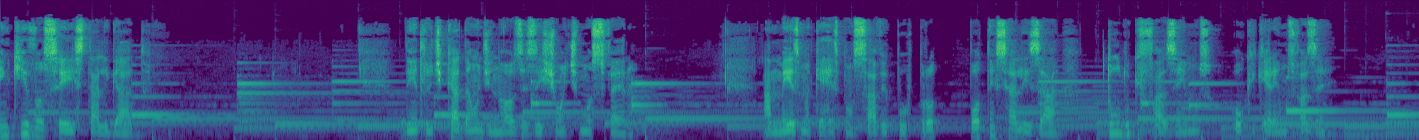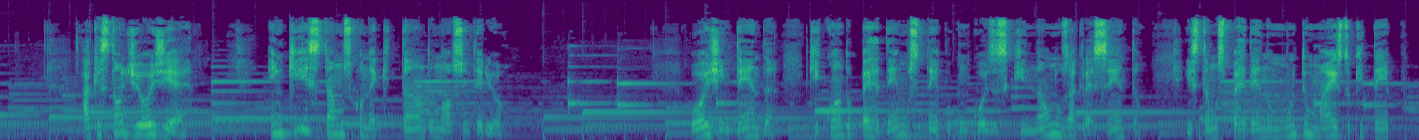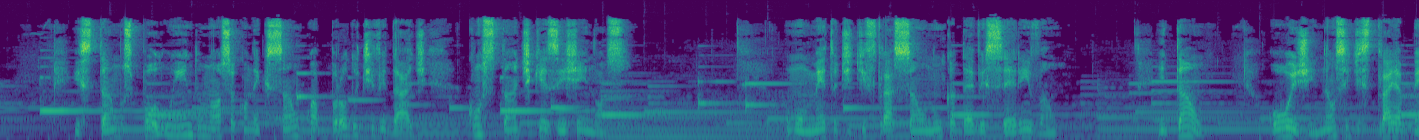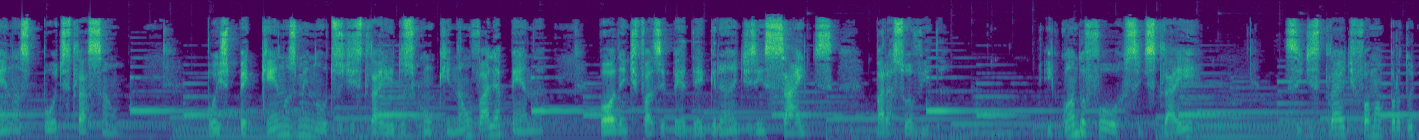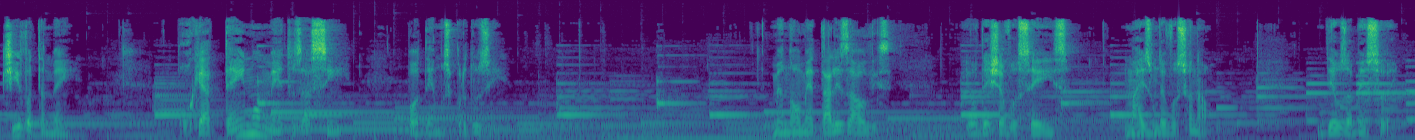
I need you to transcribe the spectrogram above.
Em que você está ligado? Dentro de cada um de nós existe uma atmosfera, a mesma que é responsável por potencializar tudo o que fazemos ou que queremos fazer. A questão de hoje é: em que estamos conectando o nosso interior? Hoje entenda que quando perdemos tempo com coisas que não nos acrescentam, estamos perdendo muito mais do que tempo estamos poluindo nossa conexão com a produtividade constante que existe em nós. O momento de distração nunca deve ser em vão. Então, hoje não se distrai apenas por distração, pois pequenos minutos distraídos com o que não vale a pena podem te fazer perder grandes insights para a sua vida. E quando for se distrair, se distrai de forma produtiva também porque até em momentos assim podemos produzir. Meu nome é Thales Alves e eu deixo a vocês mais um devocional. Deus abençoe.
